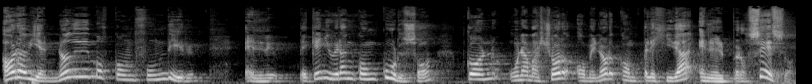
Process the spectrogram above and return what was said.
Ahora bien, no debemos confundir el pequeño y gran concurso con una mayor o menor complejidad en el proceso.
